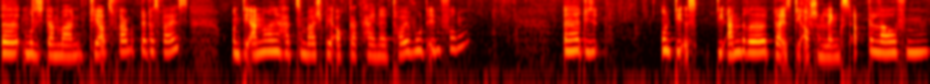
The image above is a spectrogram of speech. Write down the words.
Äh, muss ich dann mal einen Tierarzt fragen, ob der das weiß. Und die andere hat zum Beispiel auch gar keine Tollwutimpfung. Äh, die, und die ist die andere, da ist die auch schon längst abgelaufen.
